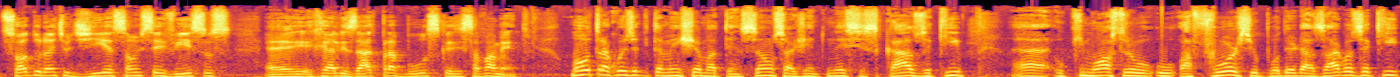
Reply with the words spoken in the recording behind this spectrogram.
só durante o dia são os serviços é, realizados para busca e salvamento. Uma outra coisa que também chama atenção, sargento, nesses casos é que uh, o que mostra o, a força e o poder das águas é que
